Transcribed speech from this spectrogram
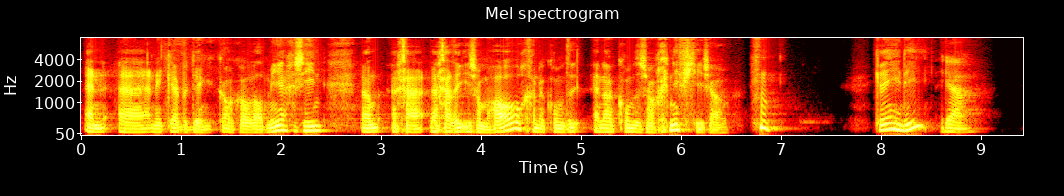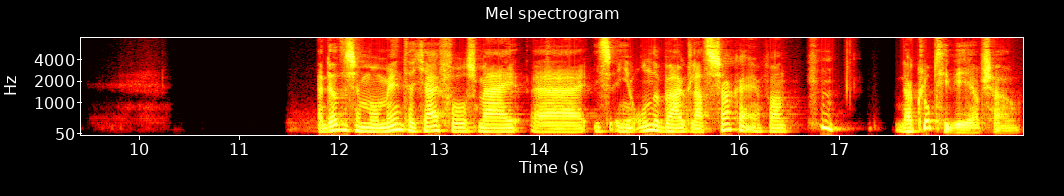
En, eh, en ik heb het denk ik ook al wat meer gezien. Dan, ga, dan gaat er iets omhoog en dan komt, er, en dan komt er zo'n gnifje zo. Hm. Ken je die? Ja, En dat is een moment dat jij volgens mij eh, iets in je onderbuik laat zakken en van, hm, nou klopt hij weer of zo.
